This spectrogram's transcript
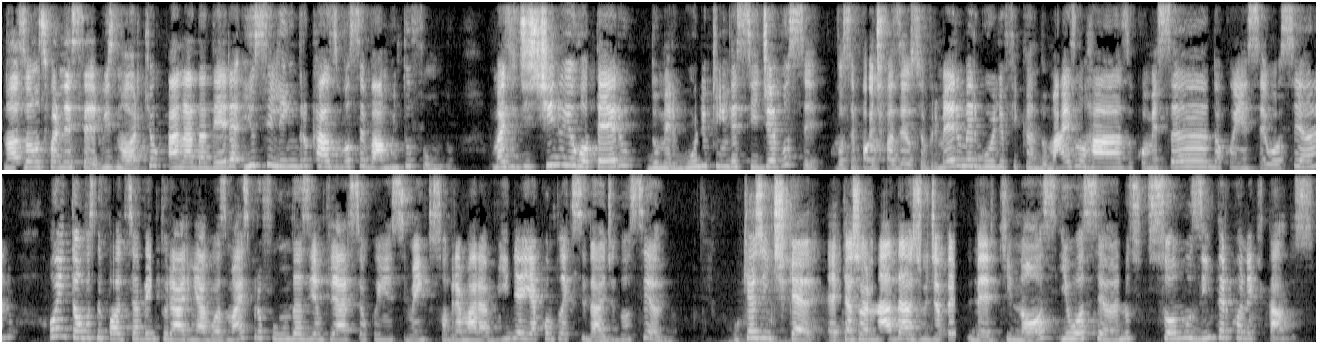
Nós vamos fornecer o snorkel, a nadadeira e o cilindro caso você vá muito fundo. Mas o destino e o roteiro do mergulho, quem decide é você. Você pode fazer o seu primeiro mergulho ficando mais no raso, começando a conhecer o oceano, ou então você pode se aventurar em águas mais profundas e ampliar seu conhecimento sobre a maravilha e a complexidade do oceano. O que a gente quer é que a jornada ajude a perceber que nós e o oceano somos interconectados.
